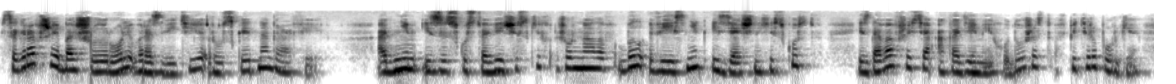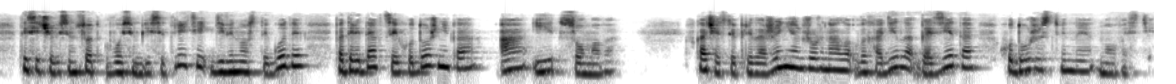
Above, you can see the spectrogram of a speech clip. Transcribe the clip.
сыгравшая большую роль в развитии русской этнографии. Одним из искусствоведческих журналов был «Вестник изящных искусств», издававшийся Академией художеств в Петербурге 1883-90 годы под редакцией художника А. И. Сомова. В качестве приложения к журналу выходила газета «Художественные новости».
